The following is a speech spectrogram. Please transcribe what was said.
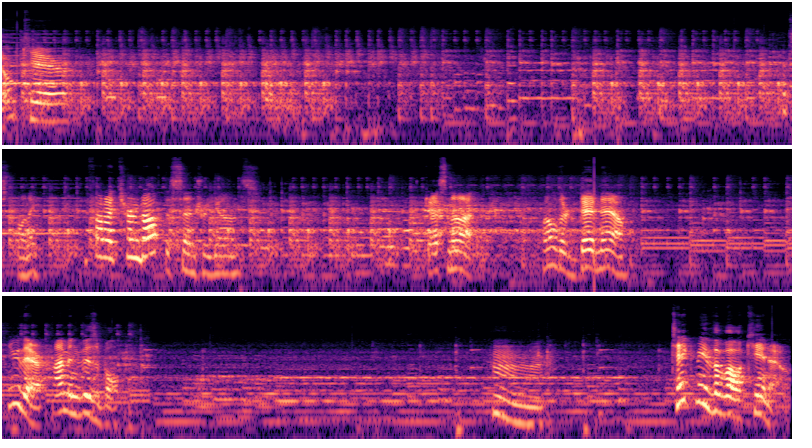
Don't care. Funny. I thought I turned off the sentry guns. Guess not. Well, they're dead now. You there, I'm invisible. Hmm. Take me to the volcano.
